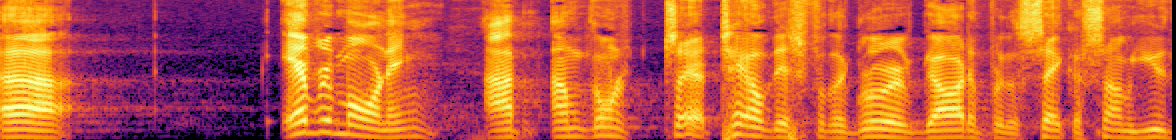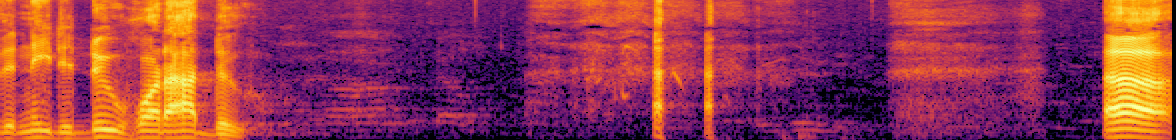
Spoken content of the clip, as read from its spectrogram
uh, every morning I, am going to tell this for the glory of God and for the sake of some of you that need to do what I do. uh,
